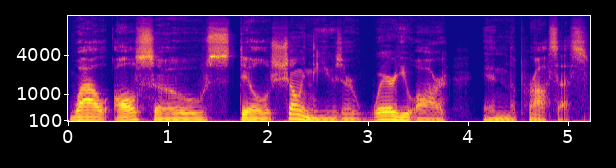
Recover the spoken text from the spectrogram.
while also still showing the user where you are in the process.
